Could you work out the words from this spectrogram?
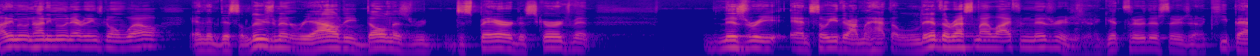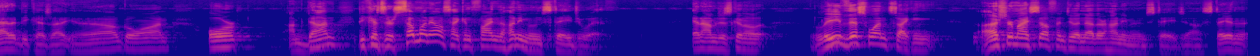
Honeymoon, honeymoon, everything's going well, and then disillusionment, reality, dullness, despair, discouragement, misery. And so either I'm going to have to live the rest of my life in misery, or just going to get through this, or just going to keep at it because I, you know, I'll go on, or I'm done because there's someone else I can find the honeymoon stage with. And I'm just going to leave this one so I can usher myself into another honeymoon stage. And I'll stay in the,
